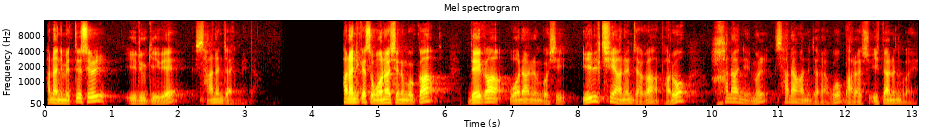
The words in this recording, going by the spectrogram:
하나님의 뜻을 이루기 위해 사는 자입니다. 하나님께서 원하시는 것과 내가 원하는 것이 일치하는 자가 바로 하나님을 사랑하는 자라고 말할 수 있다는 거예요.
